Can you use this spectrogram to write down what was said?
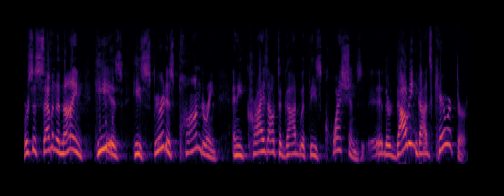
Verses 7 to 9, he is, his spirit is pondering and he cries out to God with these questions. They're doubting God's character.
